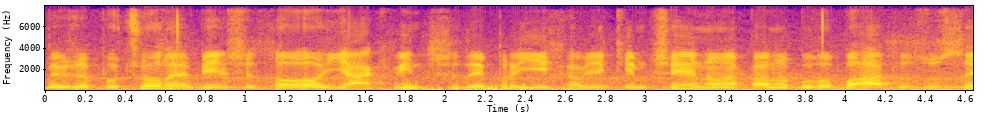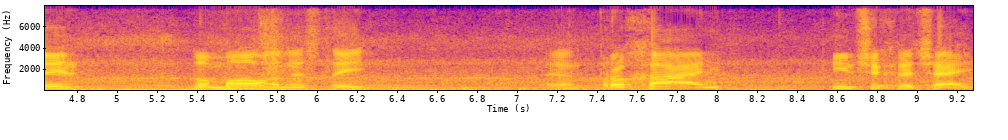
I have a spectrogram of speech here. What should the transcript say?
Ми вже почули більше того, як він сюди приїхав, яким чином, напевно, було багато зусиль, домовленостей, е, прохань, інших речей.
